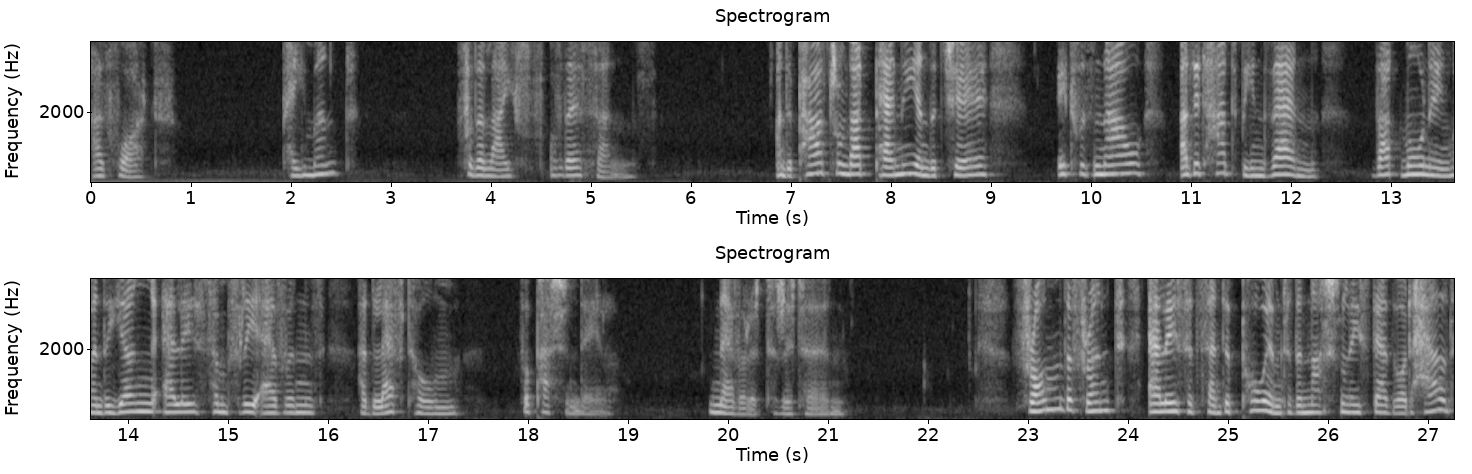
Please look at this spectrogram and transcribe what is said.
as what? Payment for the life of their sons. And apart from that penny and the chair, it was now as it had been then, that morning when the young Ellis Humphrey Evans had left home for Passchendaele, never to return. From the front, Ellis had sent a poem to the National Eisteddfod held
